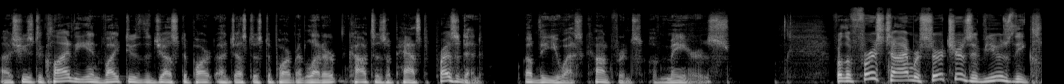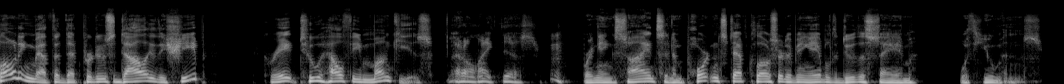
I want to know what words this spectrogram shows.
Uh, she's declined the invite due to the Just Depart- uh, Justice Department letter. Kautz is a past president of the U.S. Conference of Mayors. For the first time, researchers have used the cloning method that produced Dolly the sheep to create two healthy monkeys, I don't like this. bringing science an important step closer to being able to do the same with humans.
